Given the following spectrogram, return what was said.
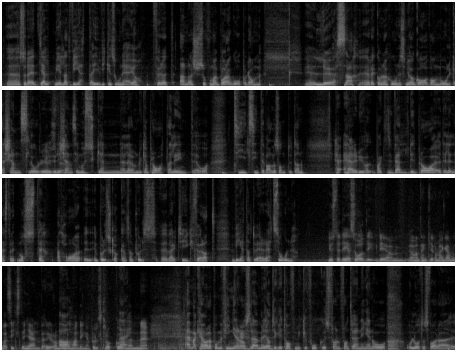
Eh, Så det är ett hjälpmedel att veta i vilken zon är jag. För att annars så får man bara gå på de eh, lösa eh, rekommendationer som jag gav om olika känslor, Just hur det det. känns i muskeln eller om du kan prata eller inte och tidsintervall och sånt. Utan här är det ju faktiskt väldigt bra, eller nästan ett måste, att ha en pulsklocka som pulsverktyg för att veta att du är i rätt zon. Just det, det är så. Det, det, om man tänker de här gamla Sixten Jernberg, de, Ja. de hade inga pulsklockor. Nej. Men eh, Nej, man kan ju hålla på med fingrarna och sådär, men jag tycker det tar för mycket fokus från, från träningen. Och, Ja. och låt oss vara eh,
